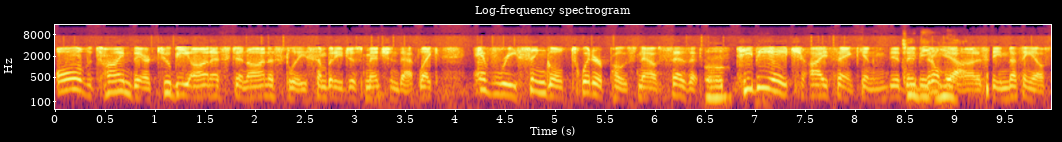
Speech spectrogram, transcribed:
all the time there. To be honest and honestly, somebody just mentioned that. Like every single Twitter post now says it. Mm-hmm. TBH, I think, and they, they don't yeah. mean honesty, nothing else.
